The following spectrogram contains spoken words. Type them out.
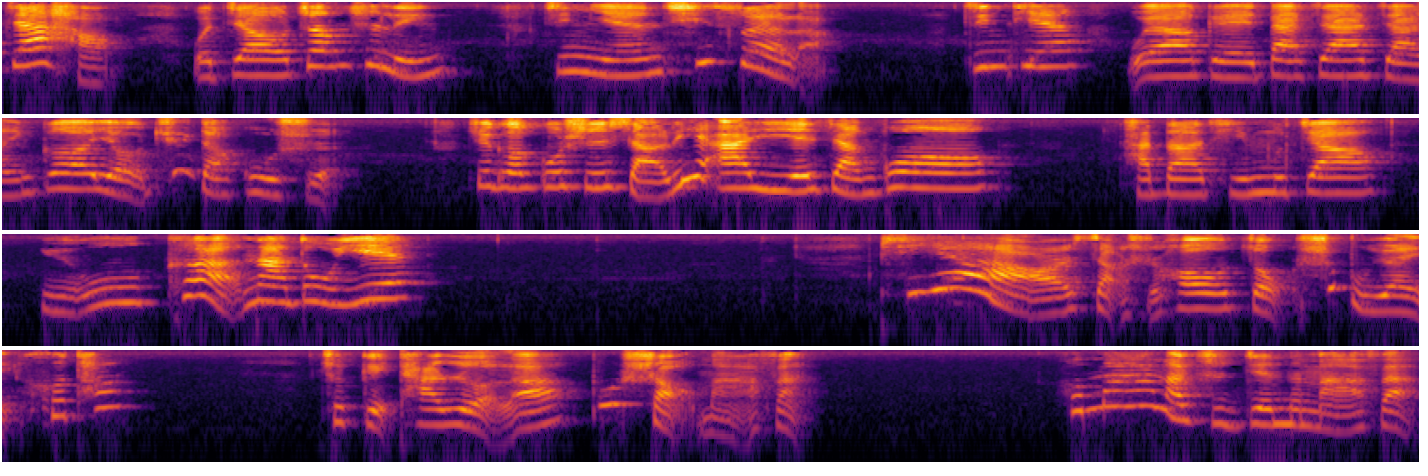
大家好，我叫张诗琳，今年七岁了。今天我要给大家讲一个有趣的故事。这个故事小丽阿姨也讲过哦，它的题目叫《女巫科尔纳杜耶》。皮埃尔小时候总是不愿意喝汤，这给他惹了不少麻烦，和妈妈之间的麻烦。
